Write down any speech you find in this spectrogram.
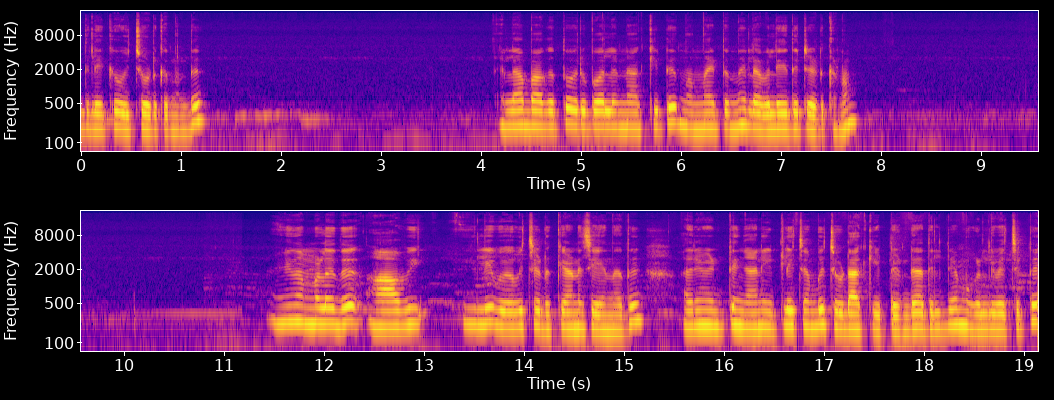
ഇതിലേക്ക് ഒഴിച്ചു കൊടുക്കുന്നുണ്ട്. എല്ലാ ഭാഗത്തും ഒരുപോലെ തന്നെ ആക്കിയിട്ട് നന്നായിട്ടൊന്ന് ലെവൽ ചെയ്തിട്ട് എടുക്കണം. ഇനി നമ്മളിത് ആവിയിൽ വേവിച്ചെടുക്കുകയാണ് ചെയ്യുന്നത്. അതിന് വേണ്ടിയിട്ട് ഞാൻ ഇഡ്ഡലി ചെമ്പ് ചൂടാക്കിയിട്ടുണ്ട്. അതിന്റെ മുകളിൽ വെച്ചിട്ട്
